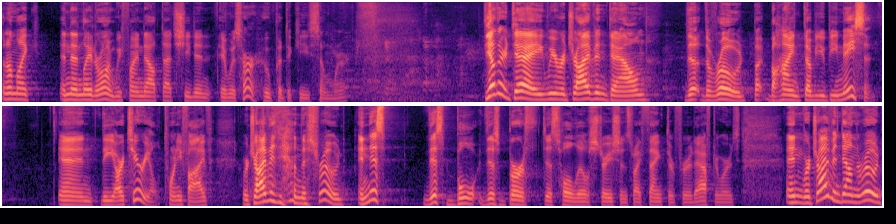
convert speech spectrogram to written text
And I'm like, and then later on, we find out that she didn't, it was her who put the keys somewhere. the other day, we were driving down the, the road but behind WB Mason and the arterial 25. We're driving down this road, and this this bo- this birthed this whole illustration, so I thanked her for it afterwards. And we're driving down the road,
